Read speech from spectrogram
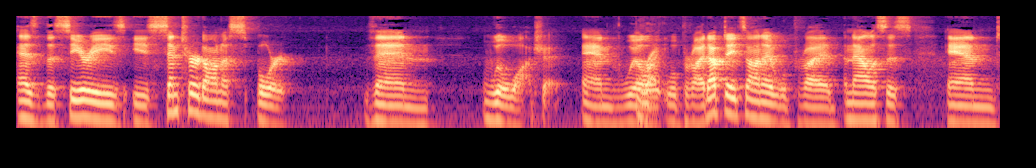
as the series is centered on a sport, then we'll watch it and we'll right. we'll provide updates on it. We'll provide analysis, and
